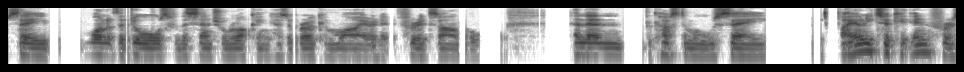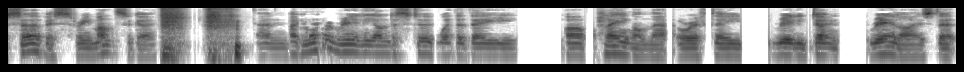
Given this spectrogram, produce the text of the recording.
Say one of the doors for the central locking has a broken wire in it, for example. And then the customer will say, I only took it in for a service three months ago. and I've never really understood whether they are playing on that or if they really don't realize that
